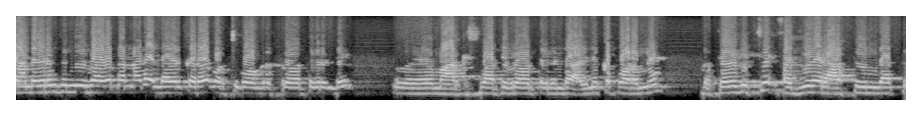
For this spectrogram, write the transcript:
കാന്തപുരം സുന്നി വിഭാഗം എന്ന് പറഞ്ഞാൽ എല്ലാവർക്കും അറിയാം കുറച്ച് കോൺഗ്രസ് പ്രവർത്തകരുണ്ട്. മാർക്സിസ്റ്റ് പാർട്ടി പ്രവർത്തകരുണ്ട്. അതിനൊക്കെ പുറമെ പ്രത്യേകിച്ച് സജീവ രാഷ്ട്രീയം ഇല്ലാത്ത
